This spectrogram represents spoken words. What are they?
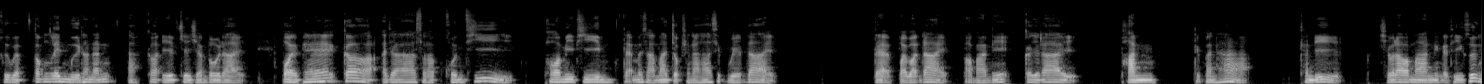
คือแบบต้องเล่นมือเท่านั้นอะก็ AFK Chamber ได้ ปล่อยแพ้ก็อาจจะสำหรับคนที่ พอมีทีมแต่ไม่สามารถจบชนะ 50 เวฟได้ แต่ปล่อยบอทได้ประมาณนี้ก็จะได้พันถึงพันห้าแคนดี้ใช้เวลาประมาณหนึ่งนาทีครึ่ง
